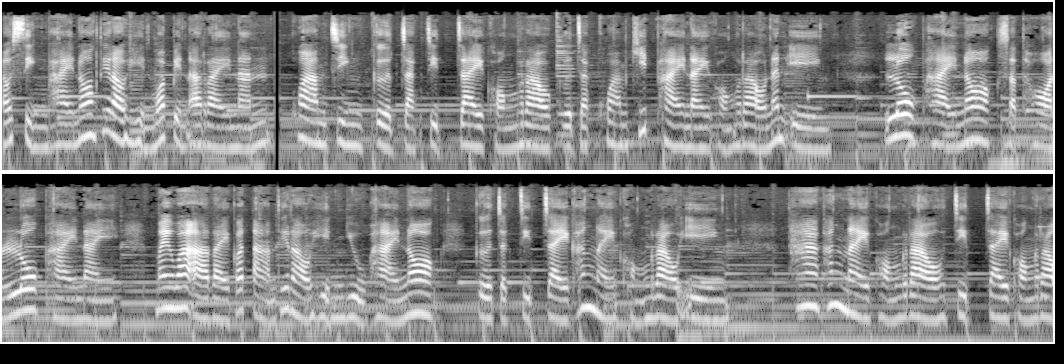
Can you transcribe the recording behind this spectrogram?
แล้วสิ่งภายนอกที่เราเห็นว่าเป็นอะไรนั้น ความจริงเกิดจากจิตใจของเราเกิดจากความคิดภายในของเรานั่นเอง โลกภายนอกสะท้อนโลกภายใน ไม่ว่าอะไรก็ตามที่เราเห็นอยู่ภายนอก เกิดจากจิตใจข้างในของเราเอง ถ้าข้างในของเราจิตใจของเรา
